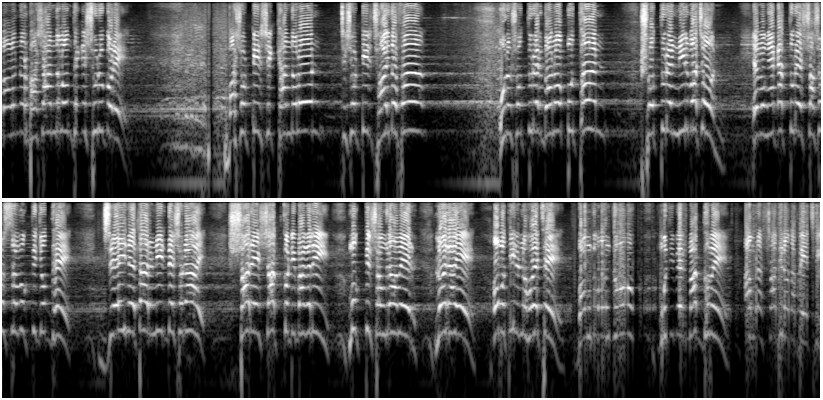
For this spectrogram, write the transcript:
বাউন্নর ভাষা আন্দোলন থেকে শুরু করে বাষট্টির শিক্ষা আন্দোলন, ছেষট্টির ছয় দফা উনসত্তরের গণ অভ্যুত্থান সত্তরের নির্বাচন এবং একাত্তরের সশস্ত্র মুক্তিযুদ্ধে যেই নেতার নির্দেশনায় সাড়ে সাত কোটি বাঙালি মুক্তি সংগ্রামের লড়াইয়ে অবতীর্ণ হয়েছে। বঙ্গবন্ধু মুজিবের মাধ্যমে আমরা স্বাধীনতা পেয়েছি।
